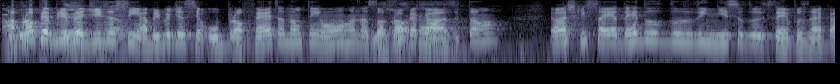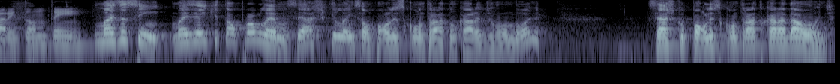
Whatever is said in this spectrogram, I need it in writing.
A própria Bíblia tempo, diz né? assim: a Bíblia diz assim, o profeta não tem honra na sua Na sua própria casa. casa. Então, eu acho que isso aí é desde o início dos tempos, né, cara? Então não tem. Mas assim, mas aí que tá o problema. Você acha que lá em São Paulo eles contratam um cara de Rondônia? Você acha que o Paulista contrata o cara da onde?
